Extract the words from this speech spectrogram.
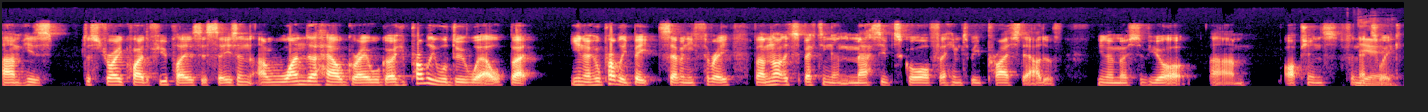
Um, he's destroyed quite a few players this season. I wonder how Gray will go. He probably will do well, but you know he'll probably beat 73. But I'm not expecting a massive score for him to be priced out of you know most of your um, options for next yeah. week.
